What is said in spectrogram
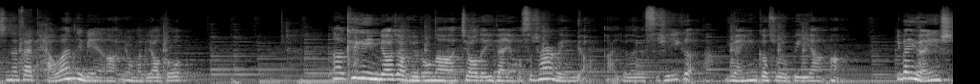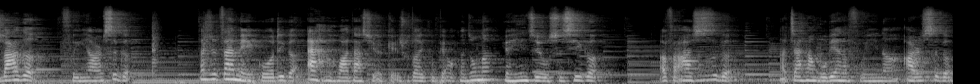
现在在台湾这边啊用的比较多。那 KK 音标教学中呢，教的一般有四十二个音标啊，有的有四十一个啊，元音个数又不一样啊。一般元音十八个，辅音二十四个。但是在美国这个爱荷华大学给出的一个表格中呢，元音只有十七个，而非二十四个。那加上不变的辅音呢，二十四个，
